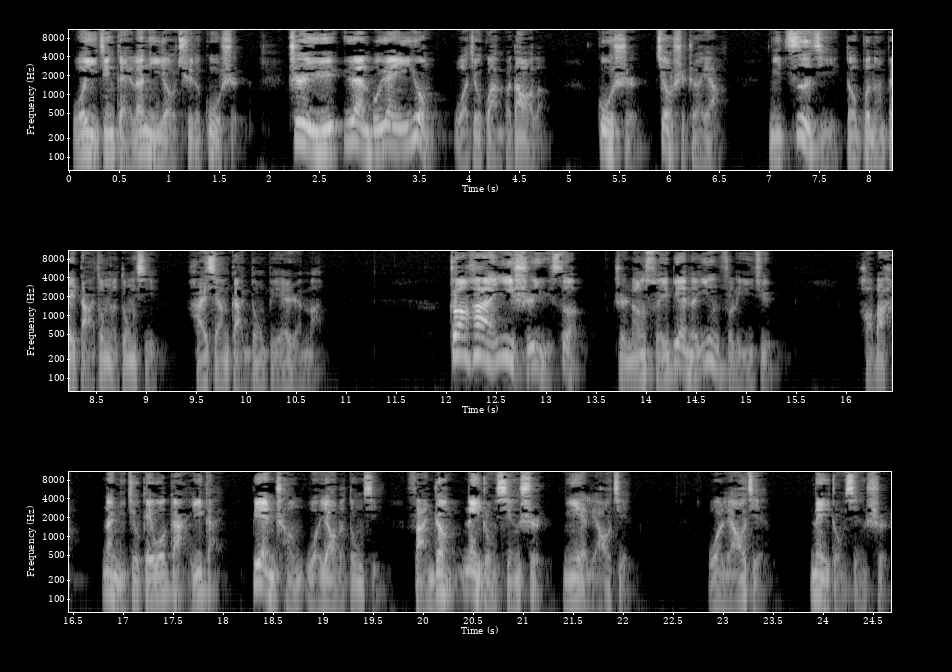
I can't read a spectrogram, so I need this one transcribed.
我已经给了你有趣的故事，至于愿不愿意用，我就管不到了。故事就是这样，你自己都不能被打动的东西，还想感动别人吗？壮汉一时语塞，只能随便的应付了一句：“好吧，那你就给我改一改，变成我要的东西。反正那种形式你也了解，我了解那种形式，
